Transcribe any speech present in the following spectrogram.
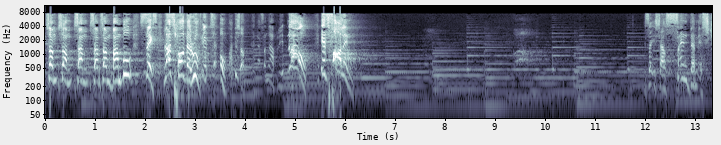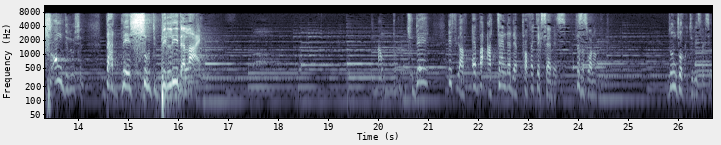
some, some, some, some, some bamboo sticks. Let's hold the roof. It's, oh, Bishop, that's something happening. No, it's falling. He said, It shall send them a strong delusion that they should believe a lie. Today, if you have ever attended a prophetic service, this is one of them. Don't joke with today's message.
